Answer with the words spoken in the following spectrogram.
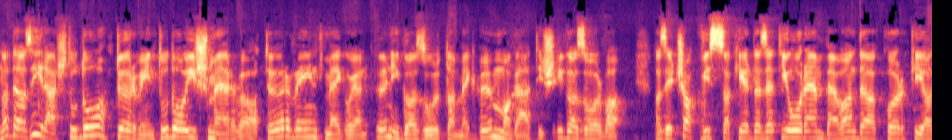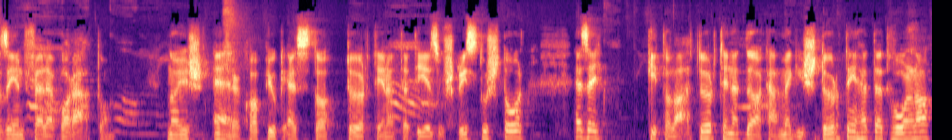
Na de az írás tudó, törvénytudó, ismerve a törvényt, meg olyan önigazulta, meg önmagát is igazolva, azért csak visszakérdezett, jó rendben van, de akkor ki az én fele barátom? Na és erre kapjuk ezt a történetet Jézus Krisztustól. Ez egy kitalált történet, de akár meg is történhetett volna,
